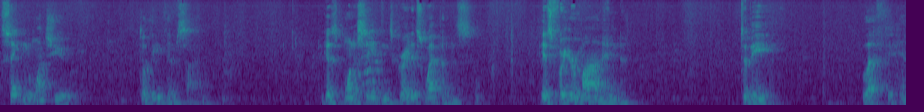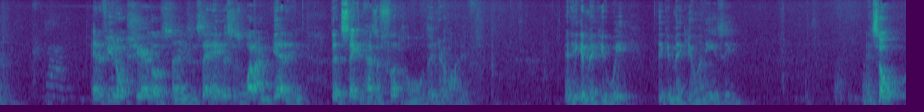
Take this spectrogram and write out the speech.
Satan wants you to leave them silent. Because one of Satan's greatest weapons is for your mind to be left to him. And if you don't share those things and say, hey, this is what I'm getting, then Satan has a foothold in your life. And he can make you weak, he can make you uneasy. And so,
